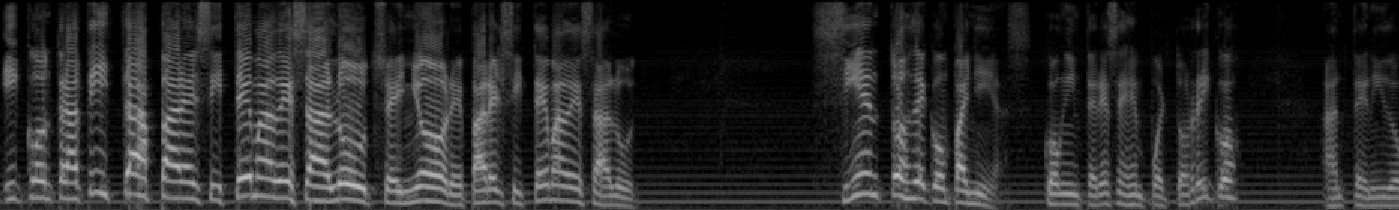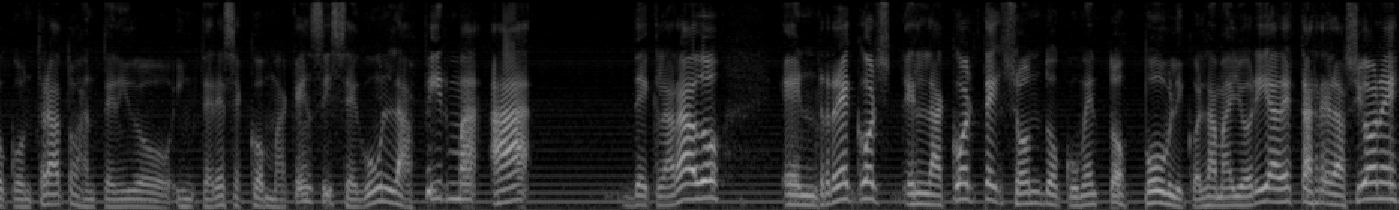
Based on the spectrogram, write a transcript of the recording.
y contratistas para el sistema de salud, señores, para el sistema de salud. Cientos de compañías con intereses en Puerto Rico han tenido contratos, han tenido intereses con Mackenzie, según la firma ha declarado en récords en la corte son documentos públicos. La mayoría de estas relaciones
